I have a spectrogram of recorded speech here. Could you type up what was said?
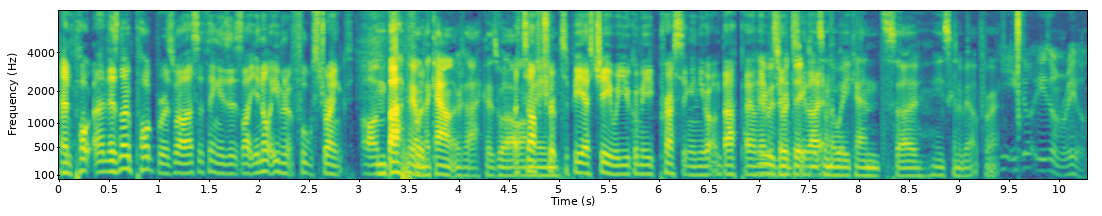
And Pog- and there's no Pogba as well. That's the thing is, it's like you're not even at full strength. Oh, Mbappe on the counter attack as well. a I tough mean, trip to PSG where you're going to be pressing and you got Mbappe on the He was other team, see you ridiculous later. on the weekend, so he's going to be up for it. He's, he's unreal.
